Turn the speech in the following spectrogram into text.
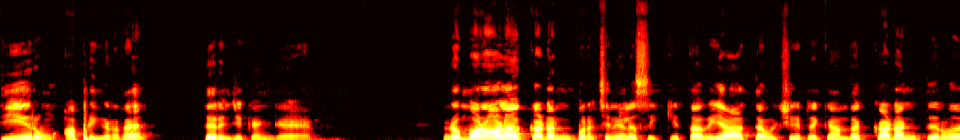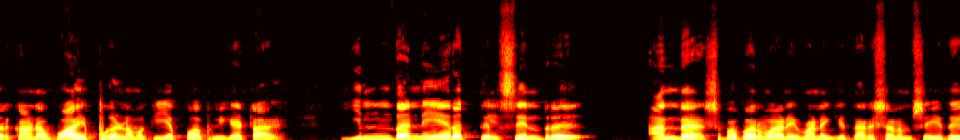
தீரும் அப்படிங்கிறத தெரிஞ்சுக்கங்க. ரொம்ப நாளாக கடன் பிரச்சனையில் சிக்கி தவியாக தவிச்சுக்கிட்டு இருக்க அந்த கடன் தீர்வதற்கான வாய்ப்புகள் நமக்கு எப்போ அப்படின்னு கேட்டால் இந்த நேரத்தில் சென்று அந்த சிவபெருமானை வணங்கி தரிசனம் செய்து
